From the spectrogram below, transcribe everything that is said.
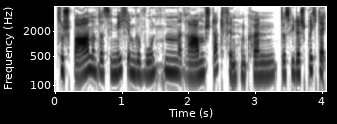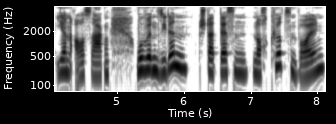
zu sparen und dass sie nicht im gewohnten Rahmen stattfinden können. Das widerspricht da Ihren Aussagen. Wo würden Sie denn stattdessen noch kürzen wollen,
